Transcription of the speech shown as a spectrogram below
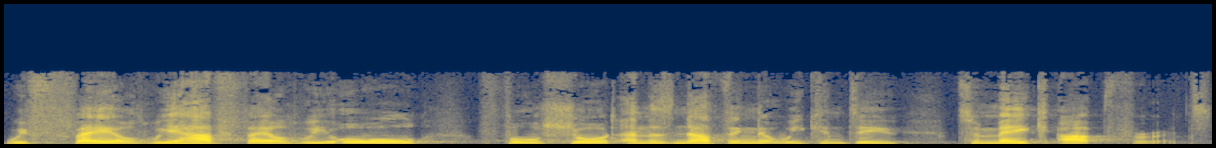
we've failed, we have failed, we all fall short, and there's nothing that we can do to make up for it.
